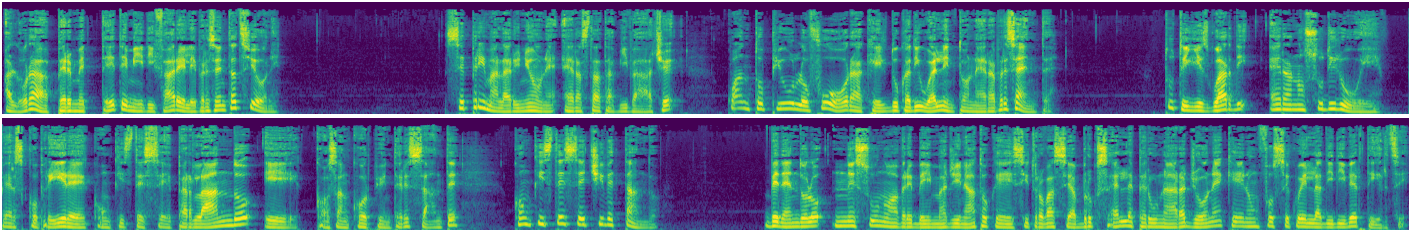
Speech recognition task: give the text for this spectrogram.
Allora permettetemi di fare le presentazioni. Se prima la riunione era stata vivace, quanto più lo fu ora che il duca di Wellington era presente. Tutti gli sguardi erano su di lui per scoprire con chi stesse parlando e, cosa ancora più interessante, con chi stesse civettando. Vedendolo, nessuno avrebbe immaginato che si trovasse a Bruxelles per una ragione che non fosse quella di divertirsi.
